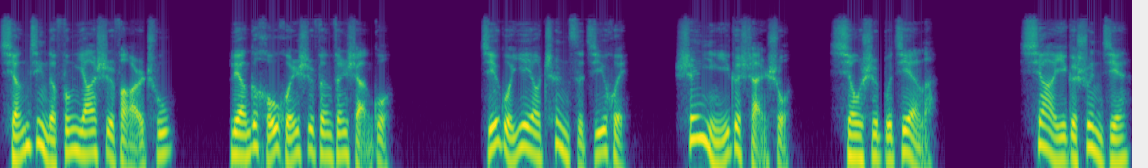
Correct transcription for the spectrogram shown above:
强劲的风压释放而出，两个猴魂师纷纷闪过，结果叶耀趁此机会，身影一个闪烁，消失不见了。下一个瞬间，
